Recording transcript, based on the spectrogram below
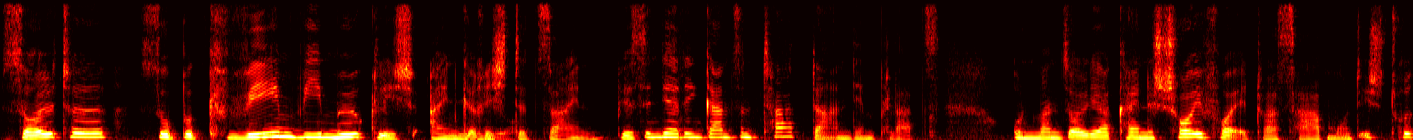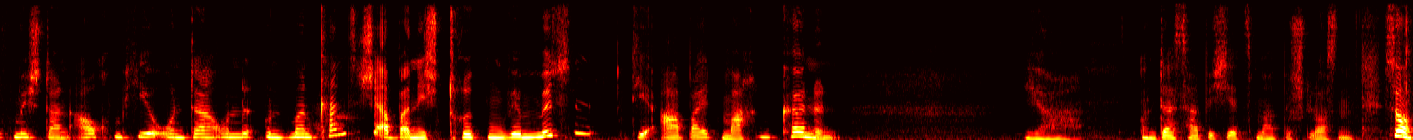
sollte so bequem wie möglich eingerichtet ja. sein. Wir sind ja den ganzen Tag da an dem Platz. Und man soll ja keine Scheu vor etwas haben. Und ich drücke mich dann auch hier und da. Und, und man kann sich aber nicht drücken. Wir müssen die Arbeit machen können. Ja, und das habe ich jetzt mal beschlossen. So,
